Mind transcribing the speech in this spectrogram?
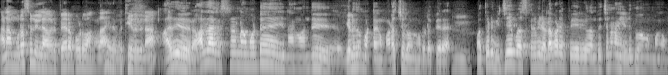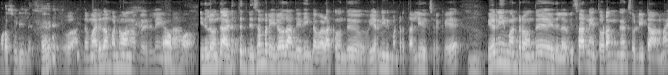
ஆனா முரசொலியில அவர் பேரை போடுவாங்களா? இதை பத்தி எழுதுனா? அது ராதாகிருஷ்ணன்னா மட்டும் நாங்க வந்து எழுத மாட்டாங்க. மறைச்சிருவாங்க அவரோட பேரை. மத்தபடி விஜயபாஸ்கர் எடப்பாடி பேர் வந்துச்சுன்னா நாங்க எழுதுவாங்க முரசொலியில. அந்த மாதிரி தான் பண்ணுவாங்க அப்ப இதுலயும் ஆமா. இதுல வந்து அடுத்து டிசம்பர் இருபதாம் தேதி இந்த வழக்கு வந்து உயர்நீதிமன்றம் தள்ளி வச்சிருக்கு. உயர்நீதிமன்றம் வந்து இதுல விசாரணையை தொடங்குங்கன்னு சொல்லிட்டாங்கன்னா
